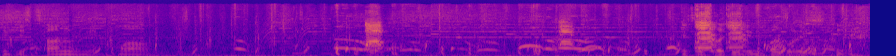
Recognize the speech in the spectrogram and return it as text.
They just tunneling it. Wow. Is this what looking for, boys?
